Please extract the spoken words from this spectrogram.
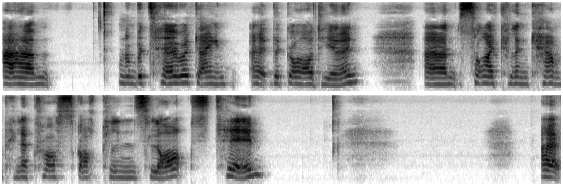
Um, number two, again, at The Guardian, um, cycle and camping across Scotland's lochs, Tim. Uh,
